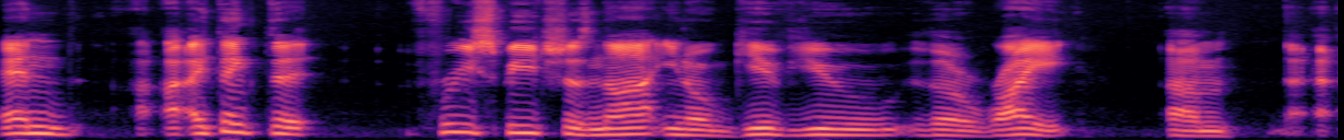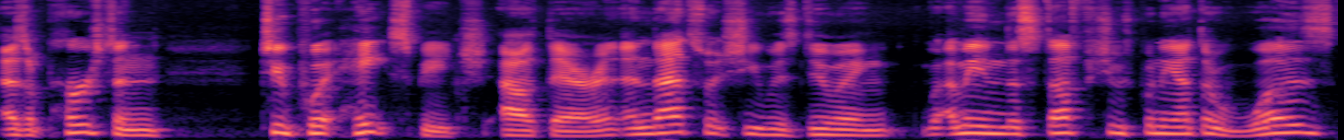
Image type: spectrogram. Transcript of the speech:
And I think that free speech does not, you know, give you the right um, as a person to put hate speech out there. And, and that's what she was doing. I mean, the stuff she was putting out there was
